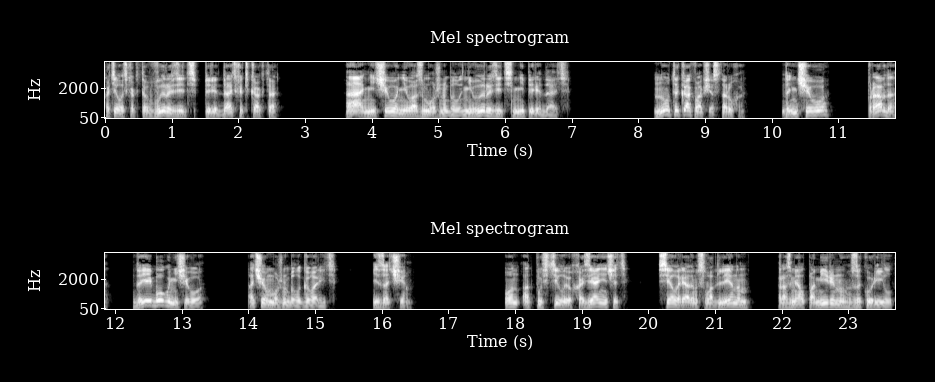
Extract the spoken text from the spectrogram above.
Хотелось как-то выразить, передать хоть как-то. А, ничего невозможно было ни выразить, ни передать. «Ну, ты как вообще, старуха?» «Да ничего. Правда? Да ей-богу ничего. О чем можно было говорить? И зачем?» Он отпустил ее хозяйничать, сел рядом с Владленом, размял Помирину, закурил.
